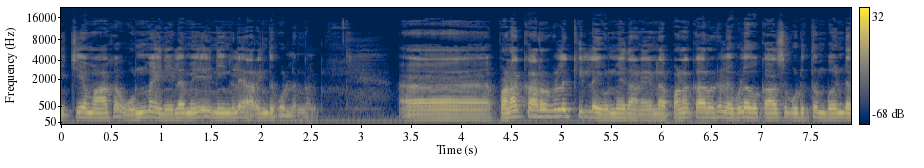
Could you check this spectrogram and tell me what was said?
நிச்சயமாக உண்மை நிலைமையை நீங்களே அறிந்து கொள்ளுங்கள். பணக்காரர்களுக்கு இல்லை உண்மைதான்? ஏன்னா பணக்காரர்கள் எவ்வளவு காசு கொடுத்தும் வேண்ட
